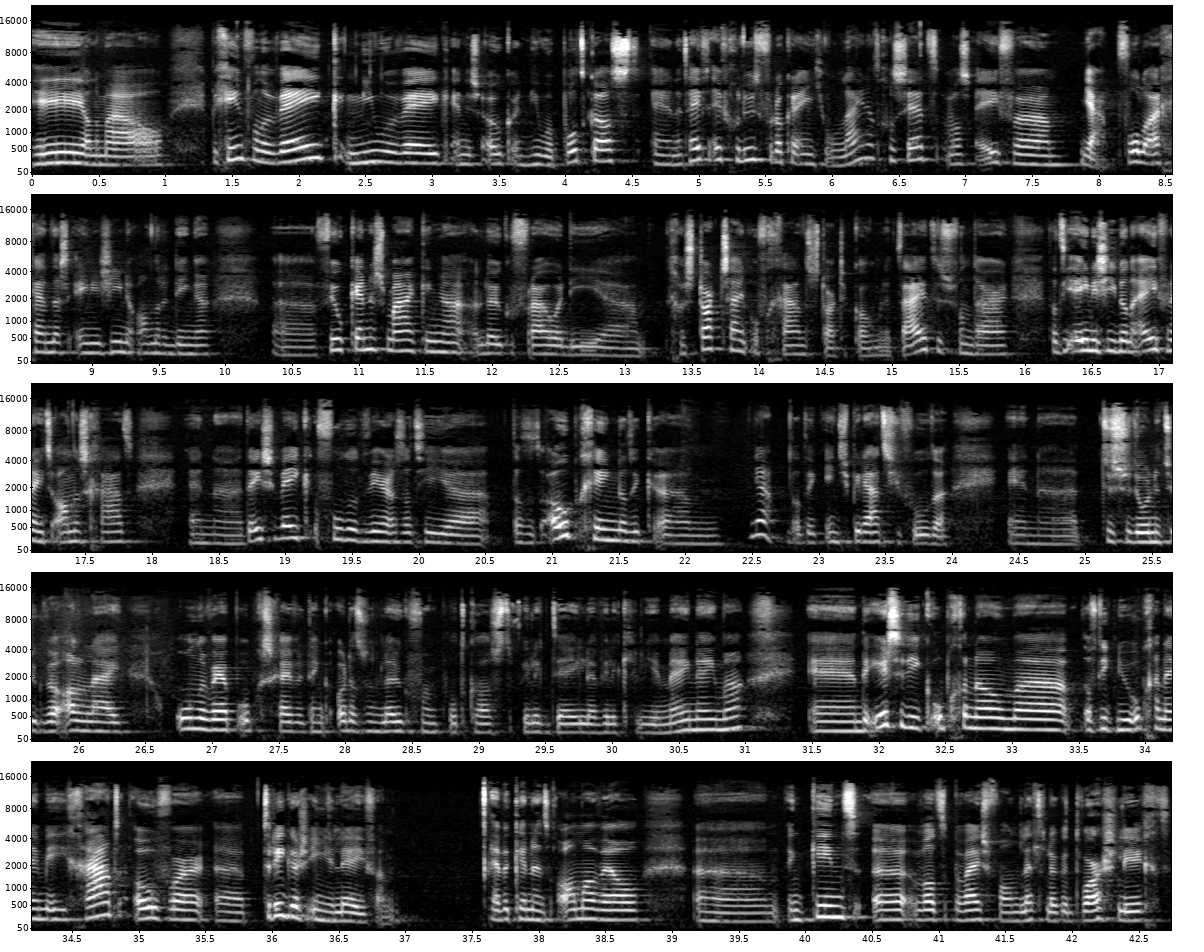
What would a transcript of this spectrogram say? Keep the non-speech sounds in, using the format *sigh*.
Hey allemaal. Begin van de week, nieuwe week en dus ook een nieuwe podcast. En het heeft even geduurd voordat ik er eentje online had gezet. Was even ja, volle agendas, energie en andere dingen. Uh, veel kennismakingen, leuke vrouwen die uh, gestart zijn of gaan starten de komende tijd. Dus vandaar dat die energie dan even naar iets anders gaat. En uh, deze week voelde het weer als dat, die, dat het open ging, dat ik, um, ja, dat ik inspiratie voelde. En tussendoor natuurlijk wel allerlei onderwerpen opgeschreven. Ik denk, oh, dat is een leuke voor een podcast. Wil ik delen, wil ik jullie meenemen. En de eerste die ik opgenomen, of die ik nu op ga nemen, gaat over uh, triggers in je leven. En we kennen het allemaal wel. Uh, een kind uh, wat bewijs van letterlijk het dwars ligt.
